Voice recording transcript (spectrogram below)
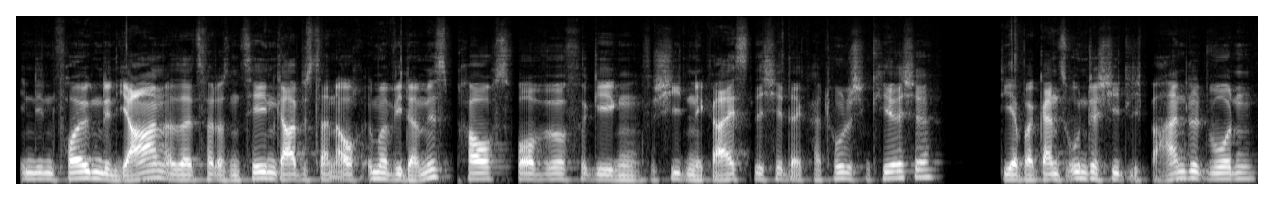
in den folgenden Jahren, also seit 2010, gab es dann auch immer wieder Missbrauchsvorwürfe gegen verschiedene Geistliche der katholischen Kirche, die aber ganz unterschiedlich behandelt wurden.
